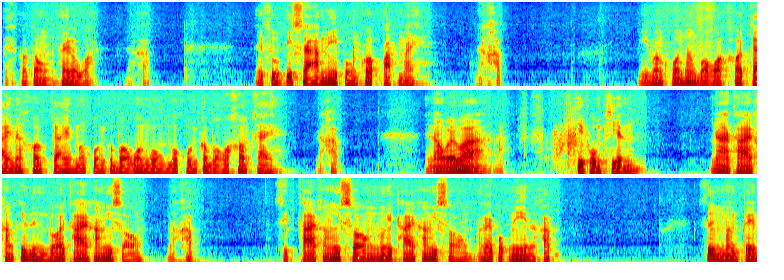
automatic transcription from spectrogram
แต่ก็ต้องให้ระวัง ในสูตรที่ 3 นี้ผมก็ปรับใหม่นะครับ มีบางคนทั้งบอกว่าเข้าใจนะเข้าใจ บางคนก็บอกว่างง บางคนก็บอกว่าเข้าใจนะครับเอาไว้ว่าที่ผมเขียนหน้าท้ายครั้งที่หนึ่งร้อยท้ายครั้งที่สองนะครับสิบท้ายครั้งที่สองหน่วยท้ายครั้งที่สองอะไรพวกนี้นะครับ ซึ่งมันเป็น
